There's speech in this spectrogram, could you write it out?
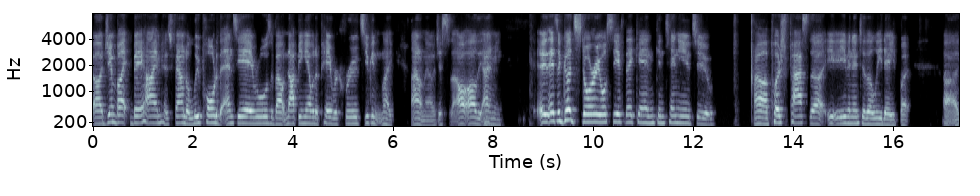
uh, Jim Boeheim has found a loophole to the NCAA rules about not being able to pay recruits. You can like I don't know, just all, all the I mean, it's a good story. We'll see if they can continue to uh, push past the even into the Elite Eight. But uh,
